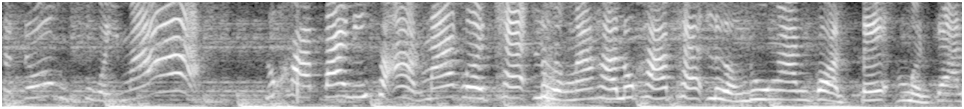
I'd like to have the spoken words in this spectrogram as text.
สะด้งสวยมาก ลูกค้าป้ายนี้สะอาดมากเลยแพะเหลืองนะคะ ลูกค้าแพะเหลืองดูงานก่อนเป๊ะเหมือนกัน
